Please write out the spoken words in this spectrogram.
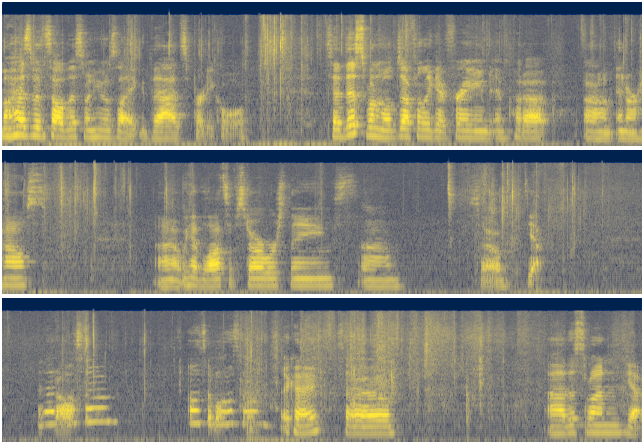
My husband saw this one. He was like, that's pretty cool. So this one will definitely get framed and put up um, in our house. Uh, we have lots of Star Wars things. Um, so, yeah. Isn't that awesome? Awesome, awesome. Okay, so uh, this one, yeah,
